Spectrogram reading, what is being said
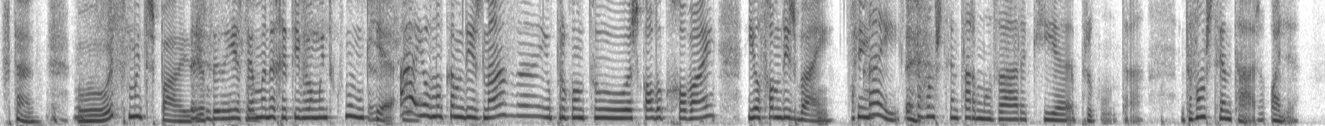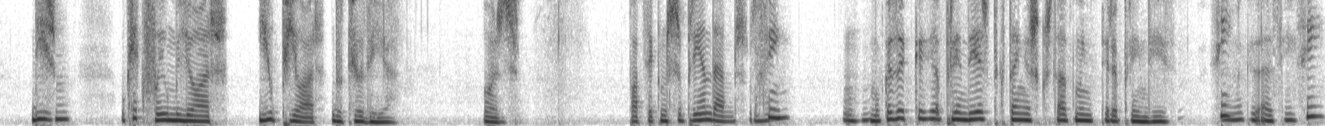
portanto, ouço muitos pais. Esta, esta é uma narrativa muito comum que é: ah, ele nunca me diz nada, eu pergunto a escola correu bem e ele só me diz bem. Sim. Ok, então vamos tentar mudar aqui a pergunta. Então vamos tentar, olha, diz-me o que é que foi o melhor e o pior do teu dia hoje. Pode ser que nos surpreendamos. é? Sim. Uhum. Uma coisa que aprendeste que tenhas gostado muito de ter aprendido. Sim. Assim. Sim,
